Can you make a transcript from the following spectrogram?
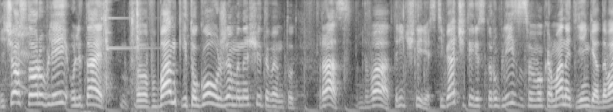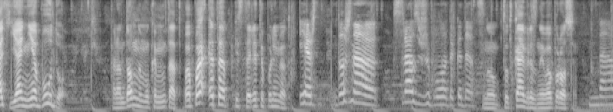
Еще 100 рублей улетает в банк, итого уже мы насчитываем тут. Раз, два, три, четыре. С тебя 400 рублей со своего кармана эти деньги отдавать я не буду. Рандомному комментатору. ПП это пистолет и пулемет. Я ж должна сразу же была догадаться. Ну, тут камерные вопросы. Да.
